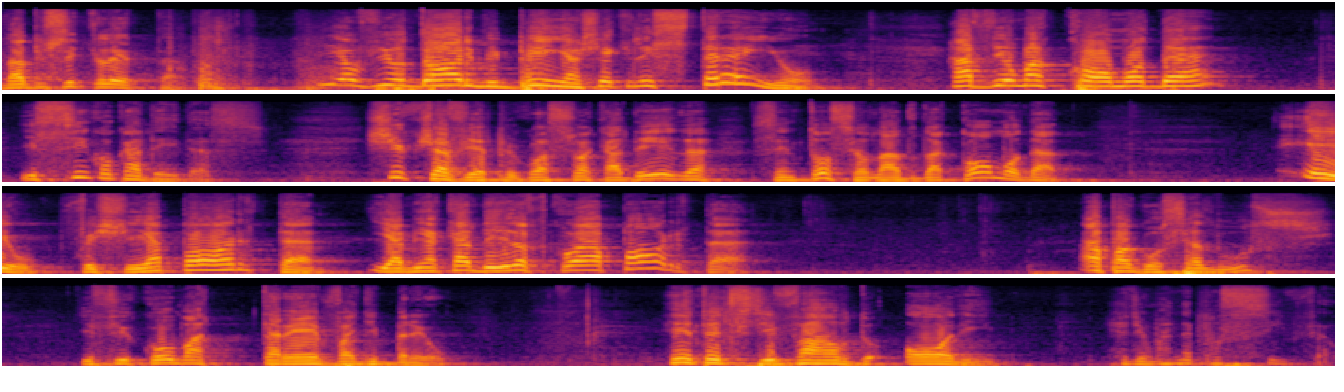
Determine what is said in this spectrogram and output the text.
na bicicleta. E eu vi o dorme bem, achei aquilo estranho. Havia uma cômoda e cinco cadeiras. Chico Xavier pegou a sua cadeira, sentou-se ao lado da cômoda. Eu fechei a porta e a minha cadeira ficou à porta. Apagou-se a luz e ficou uma treva de breu. Então ele disse, Divaldo, ore. Eu digo, mas não é possível.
